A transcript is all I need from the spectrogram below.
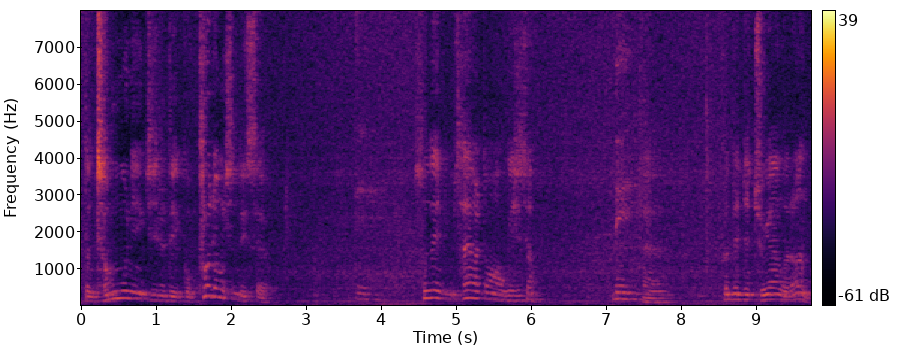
어떤 전문의 기질도 있고 프로 정신도 있어요. 네. 선생님 사회 활동하고 계시죠? 네. 예. 근데 이제 중요한 거는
